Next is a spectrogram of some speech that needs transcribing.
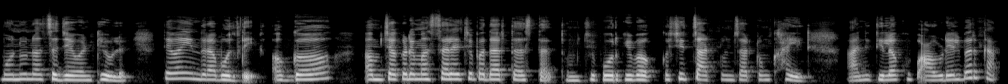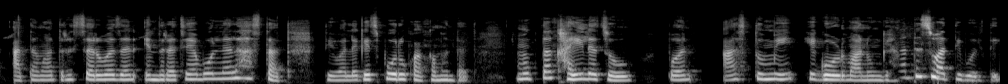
म्हणून असं जेवण ठेवलं तेव्हा इंद्रा बोलते अगं आमच्याकडे मसाल्याचे पदार्थ असतात. तुमची पोरगी बघ कशी चाटून चाटून खाईल. आणि तिला खूप आवडेल बरं का. आता मात्र सर्वजण इंद्राच्या या बोलण्याला हसतात. तेव्हा लगेच पोरू काका म्हणतात मुक्ता खाईलच हो पण आज तुम्ही हे गोड मानून घ्या. आता स्वाती बोलते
